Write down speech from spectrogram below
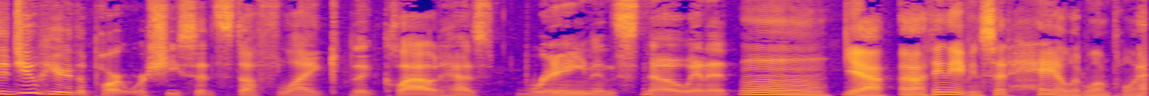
Did you hear the part where she said stuff like the cloud has rain and snow in it? Yeah, uh, I think they even said hail at one point.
